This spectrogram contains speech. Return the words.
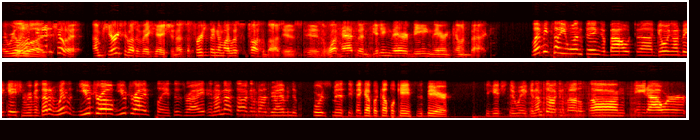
I really well, was. let's get into it. I'm curious about the vacation. That's the first thing on my list to talk about is is what happened getting there, being there, and coming back. Let me tell you one thing about uh, going on vacation, Rufus. I don't when you drove you drive places, right? And I'm not talking about driving to Fort Smith to pick up a couple cases of beer to get you through the week. And I'm talking about a long eight hour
